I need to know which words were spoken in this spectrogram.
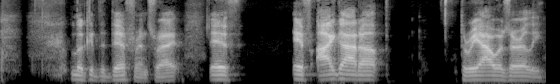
Look at the difference, right? If if I got up three hours early,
